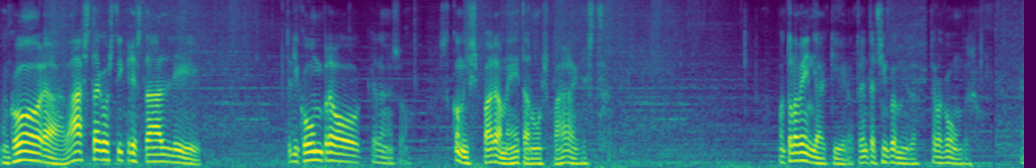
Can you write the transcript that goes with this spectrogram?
Ancora, basta con sti cristalli. Te li compro, che ne so. Sto come spara meta, non spara questo. Quanto la vendi al chilo? 35.000. Te la compro. Eh,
